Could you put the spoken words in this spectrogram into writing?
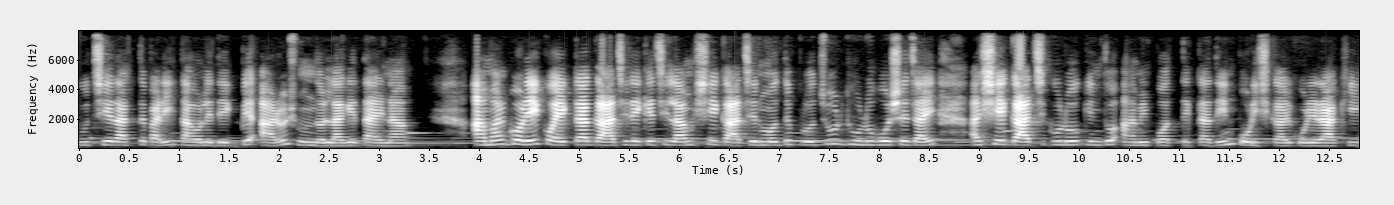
গুছিয়ে রাখতে পারি, তাহলে দেখবে আরও সুন্দর লাগে, তাই না? আমার ঘরে কয়েকটা গাছ রেখেছিলাম, সে গাছের মধ্যে প্রচুর ধুলো বসে যায়, আর সে গাছগুলো কিন্তু আমি প্রত্যেকটা দিন পরিষ্কার করে রাখি।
